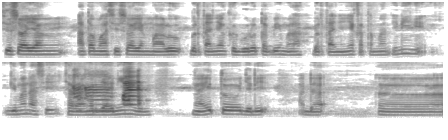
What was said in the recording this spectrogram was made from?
siswa yang atau mahasiswa yang malu bertanya ke guru tapi malah bertanyanya ke teman ini gimana sih cara ngerjainnya? Gitu. Nah itu jadi ada eh,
